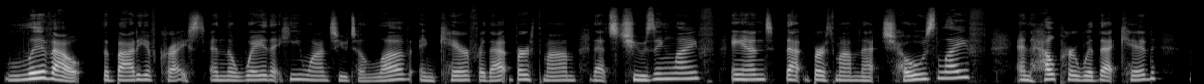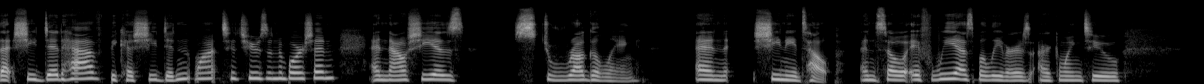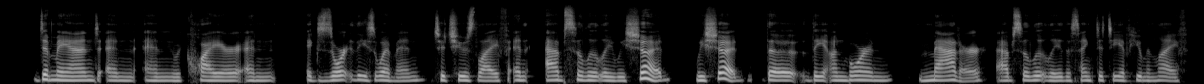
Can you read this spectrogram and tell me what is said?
live out the body of Christ and the way that he wants you to love and care for that birth mom that's choosing life and that birth mom that chose life and help her with that kid that she did have because she didn't want to choose an abortion and now she is struggling and she needs help. And so if we as believers are going to demand and and require and exhort these women to choose life and absolutely we should we should. The the unborn matter absolutely the sanctity of human life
